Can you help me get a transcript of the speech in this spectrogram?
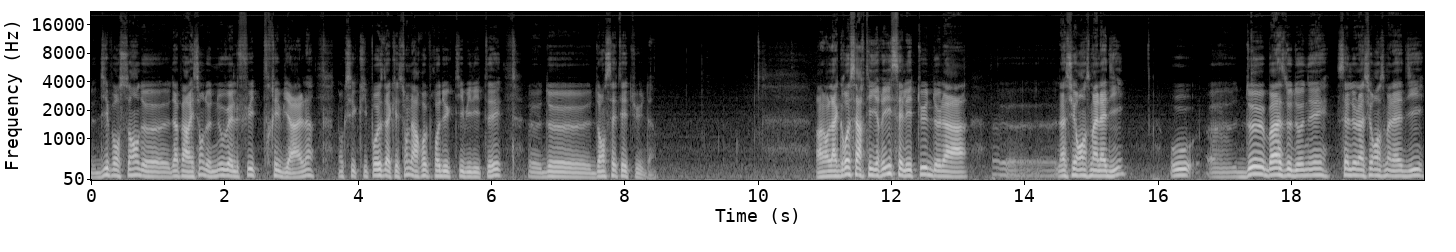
10% d'apparition de, nouvelles fuites triviales, donc ce qui pose la question de la reproductibilité euh, dans cette étude. Alors la grosse artillerie, c'est l'étude de euh, l'assurance maladie, où euh, deux bases de données, celle de l'assurance maladie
